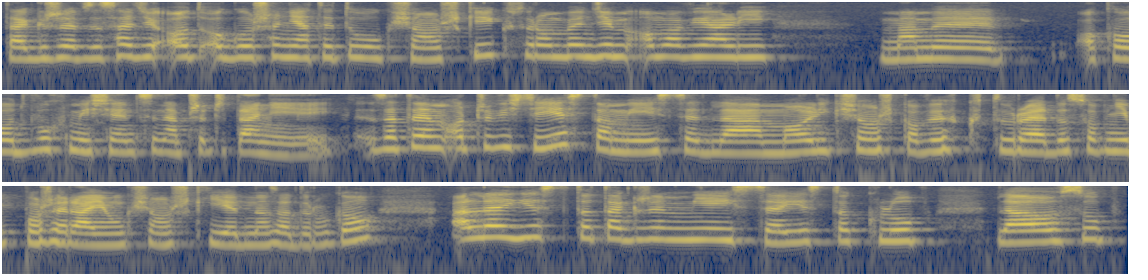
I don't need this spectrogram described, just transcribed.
Także w zasadzie od ogłoszenia tytułu książki, którą będziemy omawiali, mamy około dwóch miesięcy na przeczytanie jej. Zatem oczywiście jest to miejsce dla moli książkowych, które dosłownie pożerają książki jedna za drugą, ale jest to także miejsce, jest to klub dla osób,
